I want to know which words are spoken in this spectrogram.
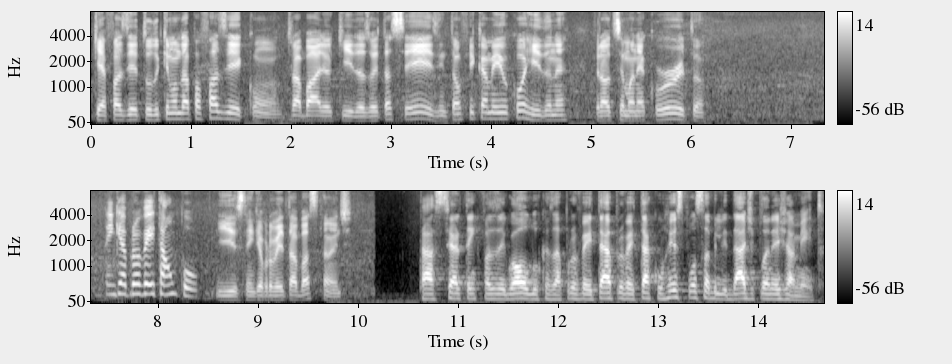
quer fazer tudo que não dá para fazer com trabalho aqui das 8 às 6, então fica meio corrido, né? Final de semana é curto. Tem que aproveitar um pouco. Isso, tem que aproveitar bastante. Tá certo, tem que fazer igual o Lucas, aproveitar, aproveitar com responsabilidade e planejamento.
